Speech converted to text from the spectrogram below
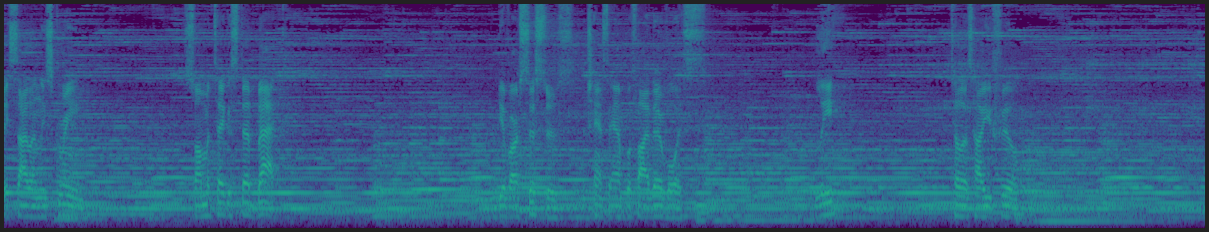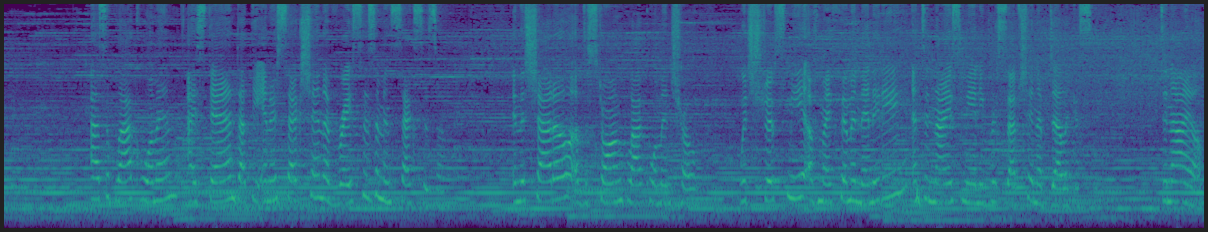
they silently scream. So I'm gonna take a step back, give our sisters a chance to amplify their voice. Lee, tell us how you feel. As a black woman, I stand at the intersection of racism and sexism, in the shadow of the strong black woman trope, which strips me of my femininity and denies me any perception of delicacy denial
